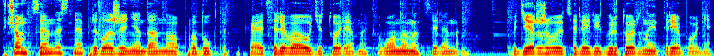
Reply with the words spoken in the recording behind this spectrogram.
В чем ценностное предложение данного продукта, какая целевая аудитория, на кого она нацелена, выдерживаются ли регуляторные требования,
